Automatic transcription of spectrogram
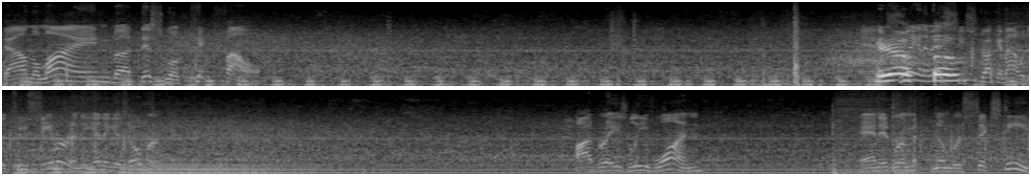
Down the line, but this will kick foul. You're a out, and a miss. Bo. He struck him out with a two-seamer, and the inning is over. Padres leave one. And it remains number 16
